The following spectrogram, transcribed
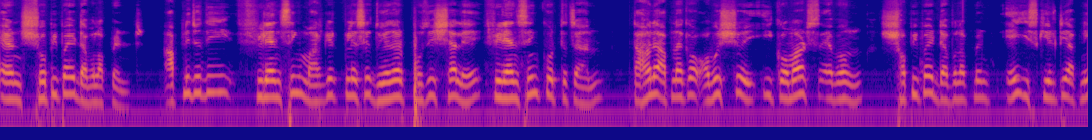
and Shopify development আপনি যদি ফ্রিল্যান্সিং মার্কেট প্লেসে দুই হাজার পঁচিশ সালে ফ্রিল্যান্সিং করতে চান, তাহলে আপনাকে অবশ্যই ই কমার্স এবং শপিফাই ডেভেলপমেন্ট এই স্কিলটি আপনি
